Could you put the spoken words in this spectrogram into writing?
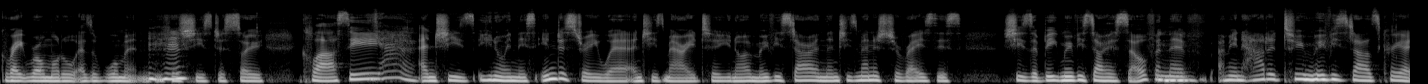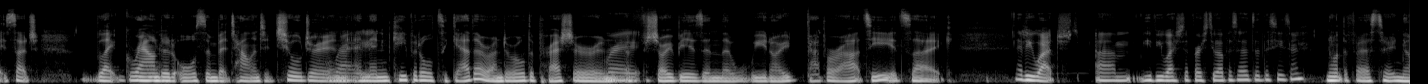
great role model as a woman because mm-hmm. she's just so classy. Yeah. And she's, you know, in this industry where and she's married to, you know, a movie star and then she's managed to raise this she's a big movie star herself and mm-hmm. they've I mean, how did two movie stars create such like grounded, awesome but talented children Right. and then keep it all together under all the pressure and Right. showbiz and the you know paparazzi. It's like Have you watched? Um, have you watched the first two episodes of the season? not the first two. No.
